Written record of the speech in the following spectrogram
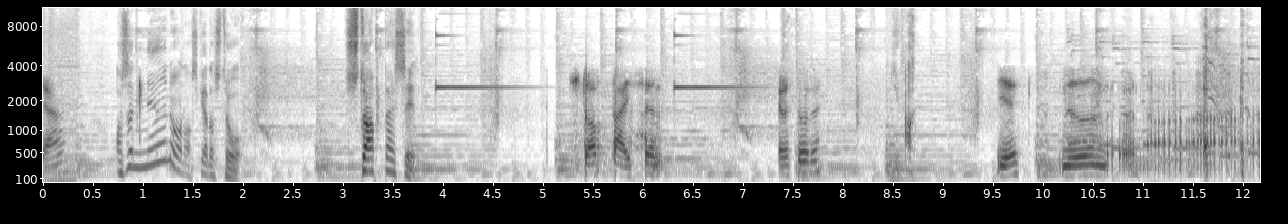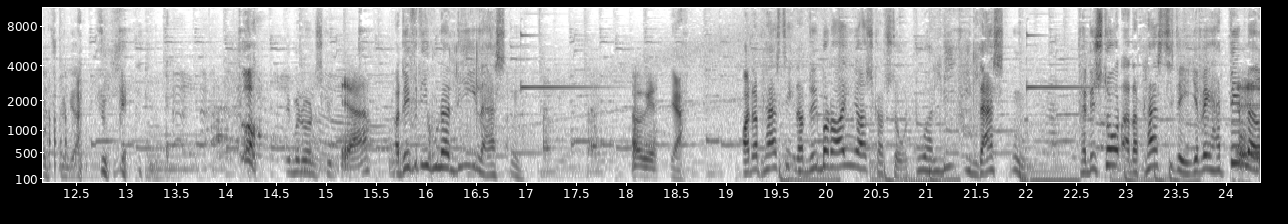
Ja. Og så nedenunder skal der stå. Stop dig selv. Stop dig selv. Kan der stå det? Ja. Yes. Neden under. Undskyld, jeg du oh, Det må du undskylde. Ja. Og det er, fordi hun er lige i lasten. Okay. Ja. Og der er plads til... Og det må du egentlig også godt stå. Du har lige i lasten. Kan det stå, der er plads til det? Jeg vil have det med.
